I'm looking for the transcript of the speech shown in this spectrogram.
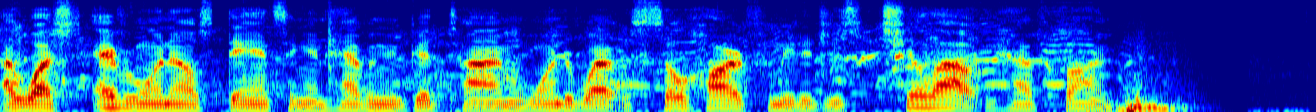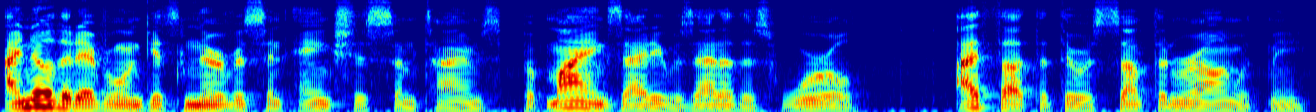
I watched everyone else dancing and having a good time and wondered why it was so hard for me to just chill out and have fun. I know that everyone gets nervous and anxious sometimes, but my anxiety was out of this world. I thought that there was something wrong with me.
